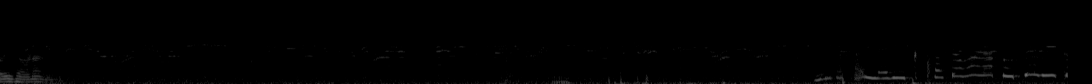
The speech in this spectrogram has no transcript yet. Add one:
ਵੀ ਸੋਹਣਾ। ਨੀ ਪਹਿਲੇ ਵੀ ਖੁਸ਼ ਹੋਇਆ, ਦੂਜੇ ਵੀ ਇੱਕ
